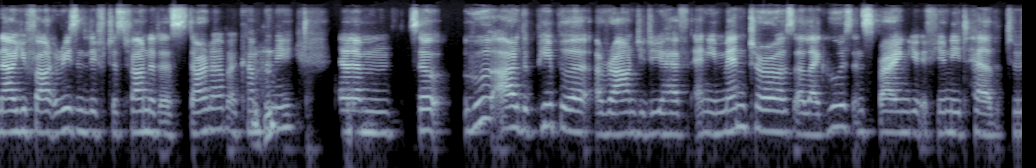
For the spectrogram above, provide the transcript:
now you found recently just founded a startup a company. Mm -hmm. um, so who are the people around you? Do you have any mentors or like who is inspiring you if you need help? To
